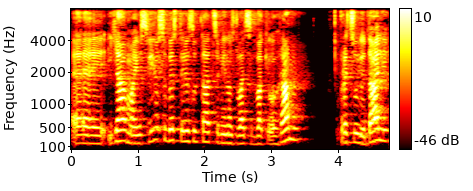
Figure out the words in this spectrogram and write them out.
Е, Я маю свій особистий результат, це мінус 22 кілограми. Працюю далі,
